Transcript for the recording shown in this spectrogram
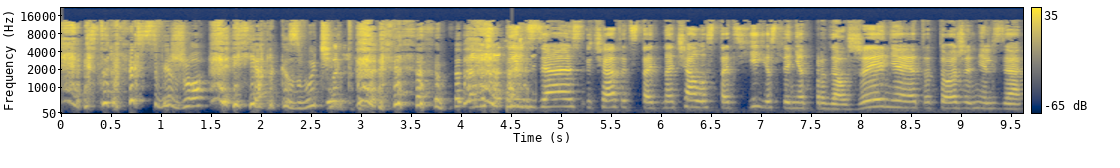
Это свежо и ярко звучит. Потому что нельзя печатать стать, начало статьи, если нет продолжения, это тоже нельзя.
